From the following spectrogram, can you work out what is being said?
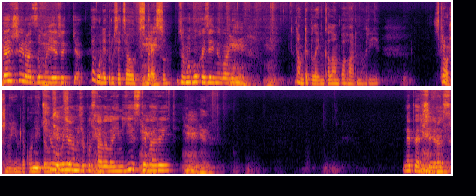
Перший раз за моє життя, Та вони трусяться від стресу. за мого хазяйнування. Там тепленька, лампа гарно гріє. Страшно їм, так вони Нічого, трусяться. я вже поставила їм їсти варить. Не перший раз.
